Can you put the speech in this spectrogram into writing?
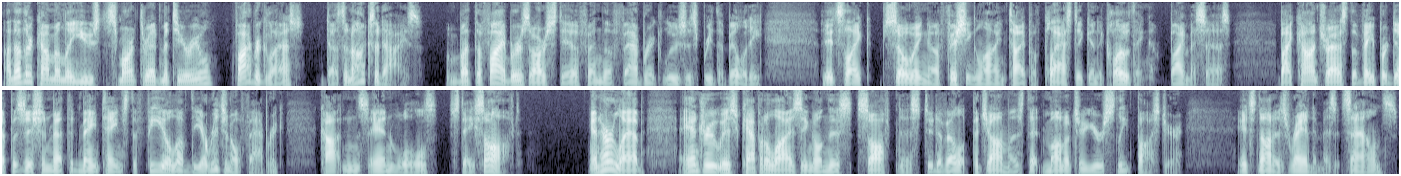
Another commonly used smart thread material, fiberglass, doesn't oxidize, but the fibers are stiff and the fabric loses breathability. It's like sewing a fishing line type of plastic into clothing, Baima says. By contrast, the vapor deposition method maintains the feel of the original fabric. Cottons and wools stay soft. In her lab, Andrew is capitalizing on this softness to develop pajamas that monitor your sleep posture. It's not as random as it sounds.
